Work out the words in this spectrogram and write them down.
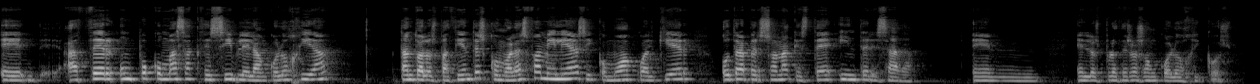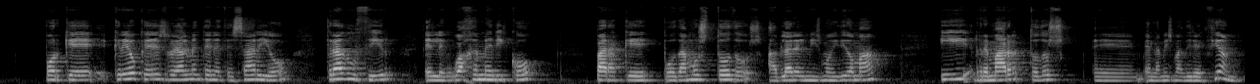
eh, hacer un poco más accesible la oncología tanto a los pacientes como a las familias y como a cualquier otra persona que esté interesada en los procesos oncológicos porque creo que es realmente necesario traducir el lenguaje médico para que podamos todos hablar el mismo idioma y remar todos eh, en la misma dirección.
